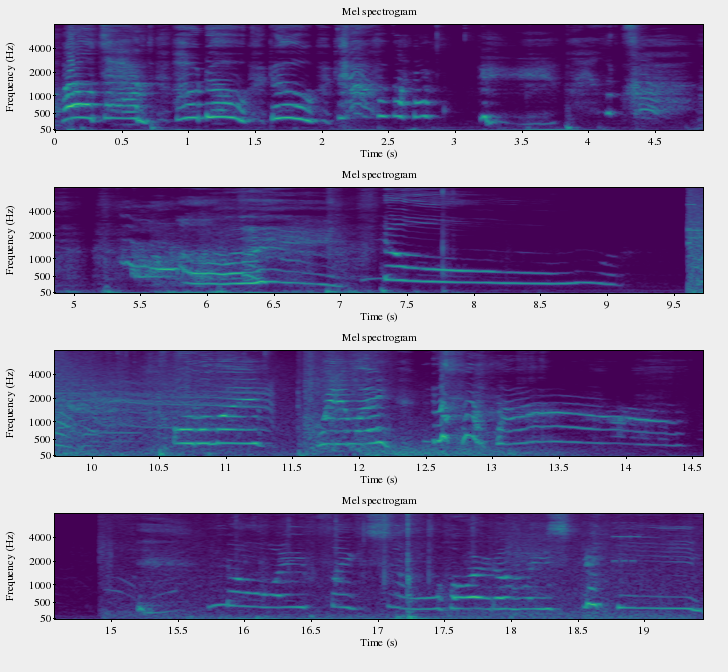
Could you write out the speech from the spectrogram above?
Oh, Whoa, I alt tabbed! Oh no, no, no! I alt tabbed. Oh, no! Oh, I'm alive! Wait, am I? No! No, I flicked so hard on my screen!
